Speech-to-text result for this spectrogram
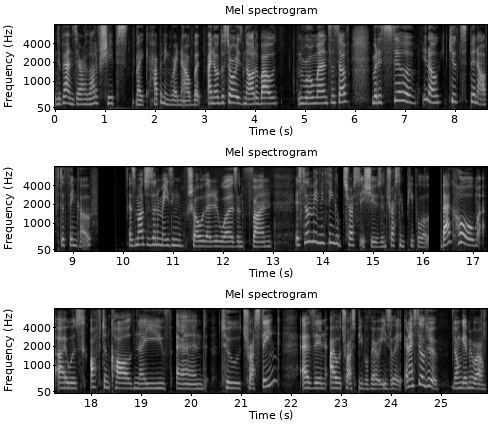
Depends, there are a lot of ships like happening right now, but I know the story is not about romance and stuff, but it's still, a, you know, cute spin-off to think of. As much as an amazing show that it was and fun, it still made me think of trust issues and trusting people Back home, I was often called naive and too trusting, as in, I would trust people very easily. And I still do, don't get me wrong.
